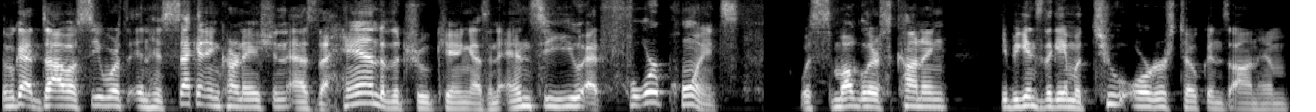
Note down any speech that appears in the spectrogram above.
Then we got Davos Seaworth in his second incarnation as the Hand of the True King as an NCU at four points with Smuggler's Cunning. He begins the game with two orders tokens on him.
